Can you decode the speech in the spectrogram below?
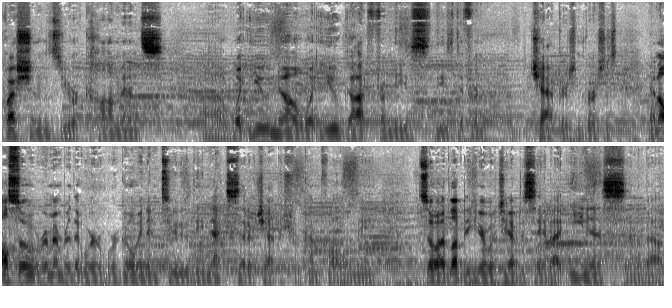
questions, your comments, uh, what you know, what you got from these, these different chapters and verses. And also remember that we're, we're going into the next set of chapters for Come Follow Me. So I'd love to hear what you have to say about Enos and about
